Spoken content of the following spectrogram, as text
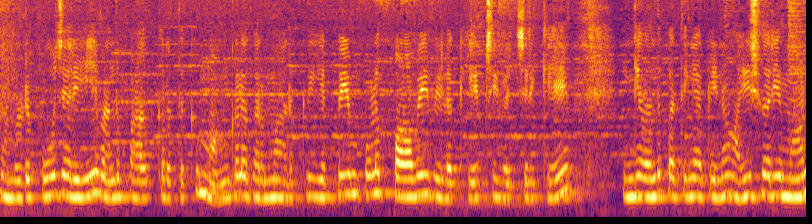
நம்மளுடைய பூஜாரியே வந்து பார்க்குறதுக்கு மங்களகரமாக இருக்குது எப்பயும் போல் பாவை விளக்கு ஏற்றி வச்சுருக்கேன். இங்கே வந்து பார்த்திங்க அப்படின்னா ஐஸ்வர்யமான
